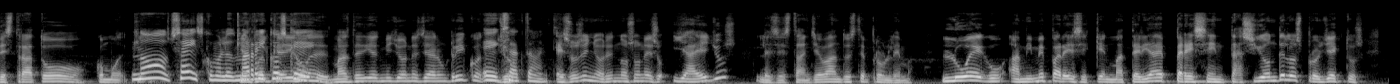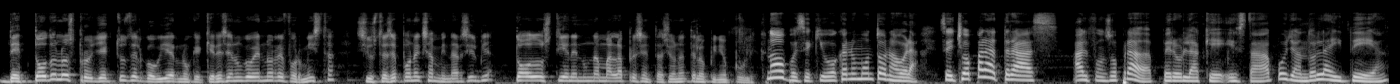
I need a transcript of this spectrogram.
de estrato como... No, seis, como los más ricos que... Más de 10 millones ya era un rico. Exactamente. esos señores no son eso. Y a ellos les están llevando este problema. Luego, a mí me parece que en materia de presentación de los proyectos, de todos los proyectos del gobierno que quiere ser un gobierno reformista, si usted se pone a examinar, Silvia, todos tienen una mala presentación ante la opinión pública. No, pues se equivocan un montón. Ahora, se echó para atrás Alfonso Prada, pero la que está apoyando la idea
